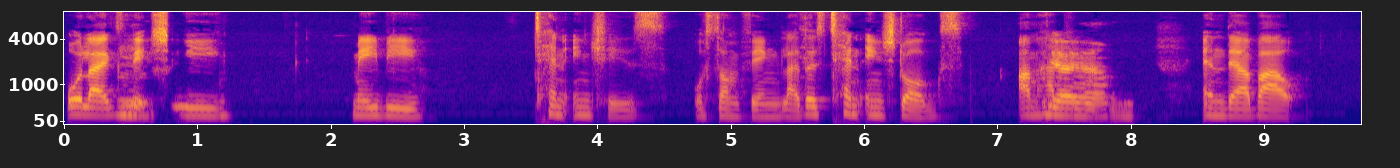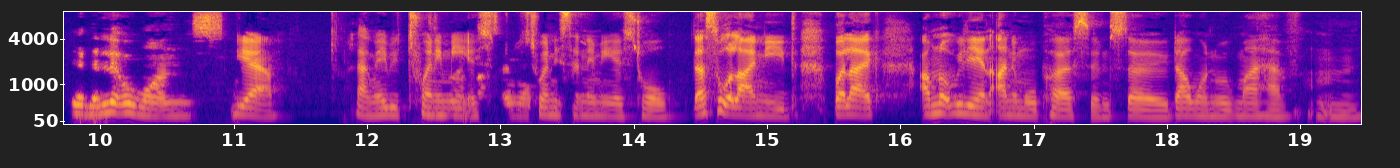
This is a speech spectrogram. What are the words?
or like Mm. literally maybe ten inches or something. Like those ten inch dogs. I'm happy Yeah, yeah. and they're about Yeah, the little ones. yeah, like maybe 20 Mm, meters, that's 20 centimeters tall. That's all I need. But like, I'm not really an animal person, so that one we might have. Mm,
